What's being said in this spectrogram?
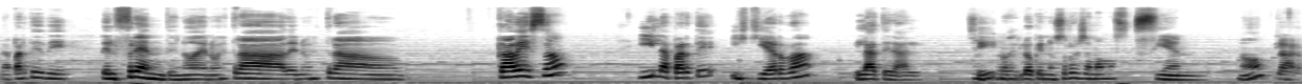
la parte de, del frente, ¿no? De nuestra de nuestra cabeza y la parte izquierda lateral, ¿sí? Lo que nosotros llamamos 100, ¿no? Claro.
